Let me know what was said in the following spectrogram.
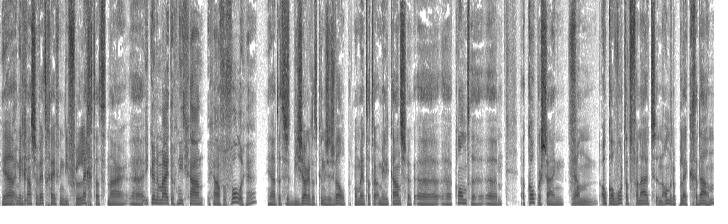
Ja, Amerikaanse wetgeving die verlegt dat naar... Uh... Die kunnen mij toch niet gaan, gaan vervolgen? Ja, dat is het bizarre. Dat kunnen ze dus wel. Op het moment dat er Amerikaanse uh, uh, klanten uh, kopers zijn van, ja. ook al wordt dat vanuit een andere plek gedaan,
